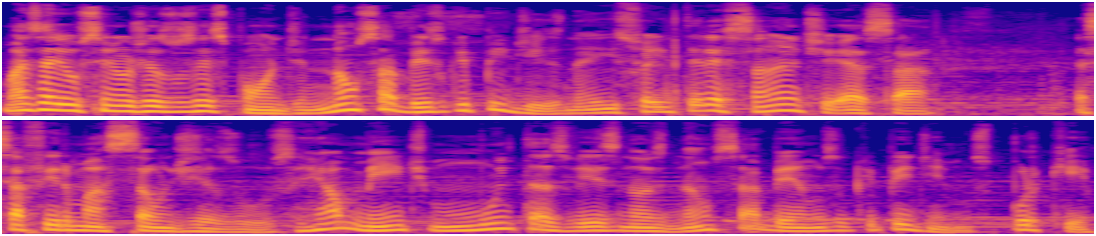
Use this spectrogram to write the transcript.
Mas aí o Senhor Jesus responde: Não sabeis o que pedis, né? Isso é interessante essa essa afirmação de Jesus. Realmente, muitas vezes nós não sabemos o que pedimos. Por quê?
